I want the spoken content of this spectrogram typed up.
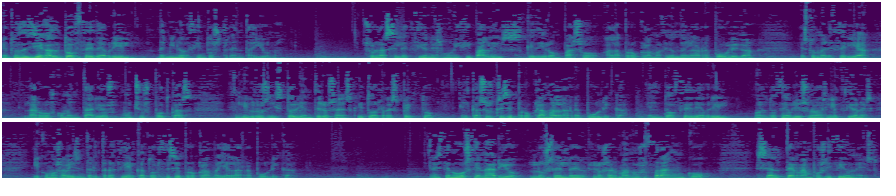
Entonces llega el 12 de abril de 1931. Son las elecciones municipales que dieron paso a la proclamación de la República. Esto merecería largos comentarios, muchos podcasts, libros de historia enteros han escrito al respecto. El caso es que se proclama la República el 12 de abril. Bueno, el 12 de abril son las elecciones y como sabéis entre el 13 y el 14 se proclama ya la República. En este nuevo escenario, los, los hermanos Franco se alternan posiciones.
